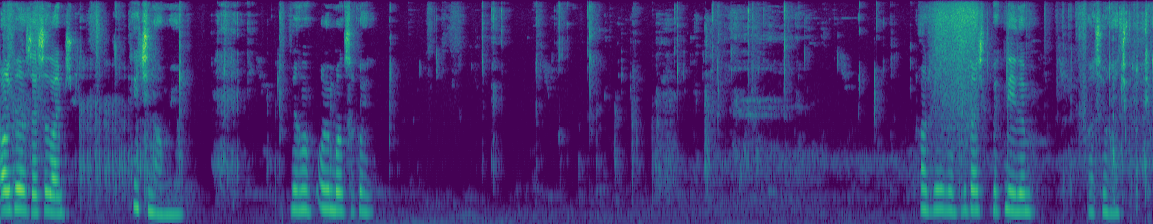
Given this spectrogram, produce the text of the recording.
Arkadaşlar sıraymış. Hiç inanmıyorum. Yalan oyun bana sakın. Arkadaşlar burada azıcık bekleyelim. Ben sonra azıcık tutayım.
